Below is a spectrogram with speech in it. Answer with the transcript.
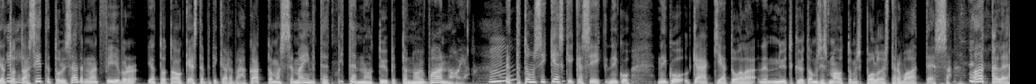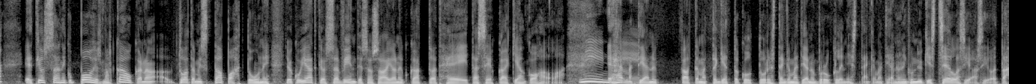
Ja Okei. tota, sitten tuli Saturday Night Fever ja tota, oikein sitä piti käydä vähän katsomassa. Ja mä ihmettelin, että miten nuo tyypit on noin vanhoja. Mm. Että tuommoisia keskikäisiä niinku, niinku kääkkiä tuolla nytkyy tuommoisissa mauttomispolyestervaatteissa. Ajattele, että jossain niinku Pohjoismaassa kaukana tuolta, missä tapahtuu, niin joku jätkä jossain vintis osaa jo niinku katsoa, että hei, tässä ei ole kaikki ihan kohdallaan. Niin, Eihän niin. mä tiennyt välttämättä gettokulttuurista, enkä mä tiennyt Brooklynista, enkä mä tiennyt niin nykistä sellaisia asioita.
